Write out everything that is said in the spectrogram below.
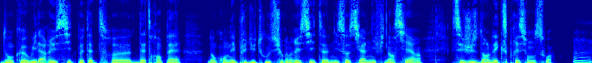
Donc euh, oui, la réussite peut être euh, d'être en paix. Donc on n'est plus du tout sur une réussite ni sociale ni financière. C'est juste dans l'expression de soi. Hmm.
